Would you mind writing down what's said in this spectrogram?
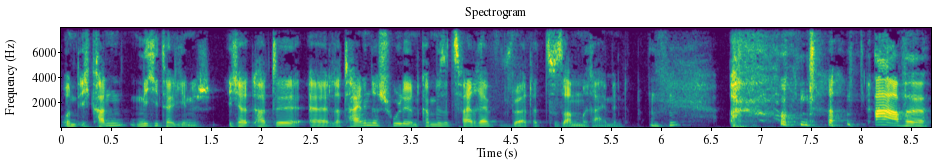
Und ich kann nicht Italienisch. Ich hat- hatte äh, Latein in der Schule und kann mir so zwei, drei Wörter zusammenreimen. Und dann Ave.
